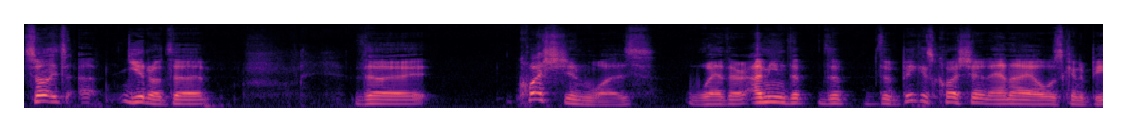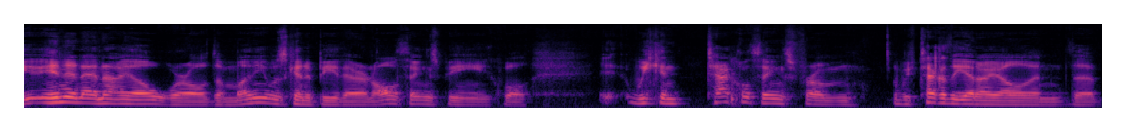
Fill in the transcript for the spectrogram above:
so it's uh, you know the the question was whether I mean the the the biggest question in NIL was going to be in an NIL world, the money was going to be there, and all things being equal, we can tackle things from we've tackled the NIL and the,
